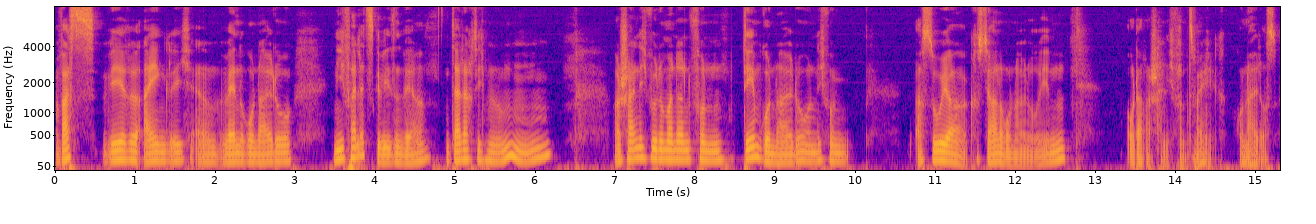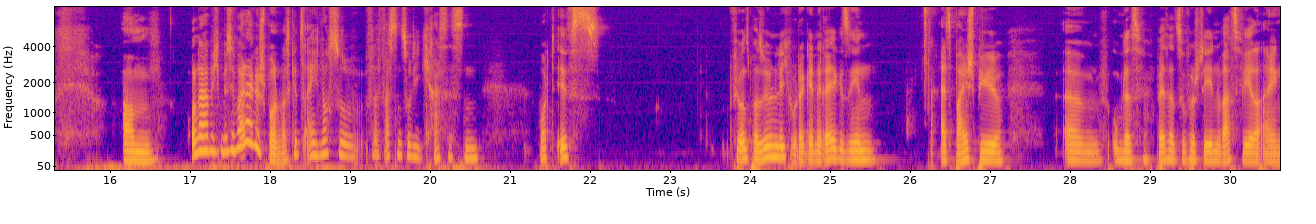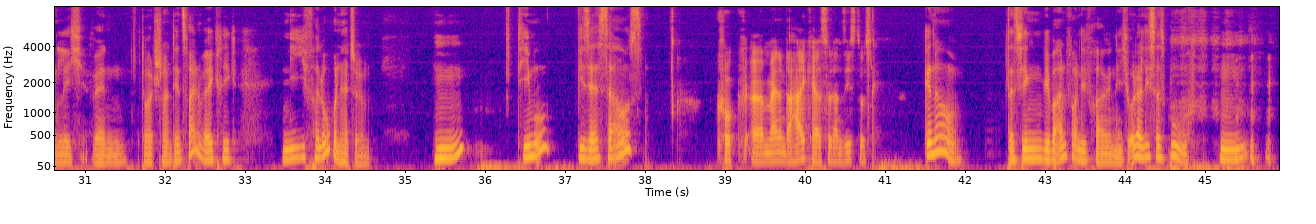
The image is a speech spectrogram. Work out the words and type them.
Was wäre eigentlich, ähm, wenn Ronaldo nie verletzt gewesen wäre? Und da dachte ich mir, hm, wahrscheinlich würde man dann von dem Ronaldo und nicht von ach so, ja, Cristiano Ronaldo reden. Oder wahrscheinlich von zwei Ronaldos. Ähm, und da habe ich ein bisschen weitergesponnen. Was gibt's eigentlich noch so, was, was sind so die krassesten What-Ifs für uns persönlich oder generell gesehen? Als Beispiel, ähm, um das besser zu verstehen, was wäre eigentlich, wenn Deutschland den Zweiten Weltkrieg nie verloren hätte? Hm? Timo, wie sähe es da aus? Guck äh, Man in the High Castle, dann siehst du es. Genau. Deswegen, wir beantworten die Frage nicht. Oder liest das Buch. Hm.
